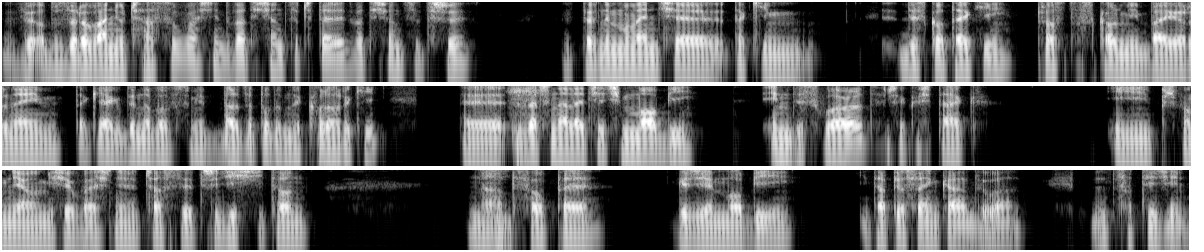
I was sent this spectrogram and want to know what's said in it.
w odwzorowaniu czasu właśnie 2004-2003. W pewnym momencie takim dyskoteki prosto z Call Me By Your Name, tak jakby, no bo w sumie bardzo podobne kolorki. E, zaczyna lecieć Mobi In This World, czy jakoś tak. I przypomniało mi się właśnie czasy 30 ton na TVP, gdzie Mobi i ta piosenka była co tydzień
